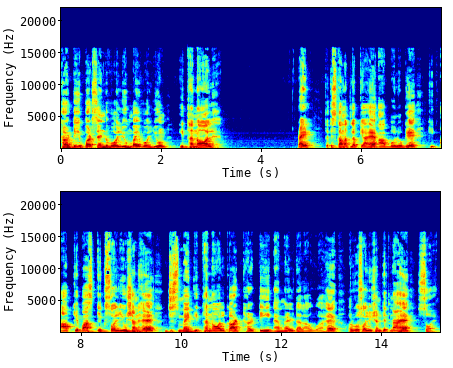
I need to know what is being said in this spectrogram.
30 percent volume by volume ethanol है राइट तो इसका मतलब क्या है? आप बोलोगे कि आपके पास एक सॉल्यूशन है जिसमें इथेनॉल का 30 एम डला हुआ है और वो सॉल्यूशन कितना है? 100 एम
